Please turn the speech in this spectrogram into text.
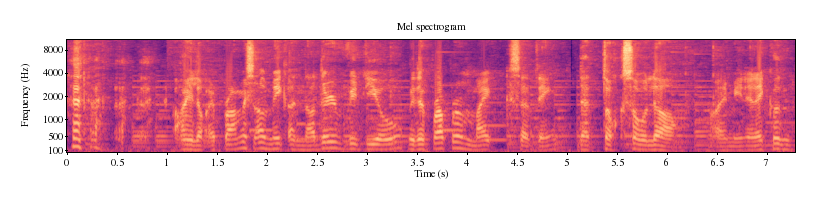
okay, look, I promise I'll make another video with a proper mic setting that took so long. I mean, and I couldn't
